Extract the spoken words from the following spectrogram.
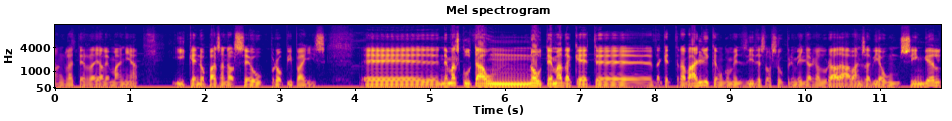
Anglaterra i Alemanya, i que no pas en el seu propi país. Eh, anem a escoltar un nou tema d'aquest eh, treball, que com hem dit és el seu primer llarga durada. Abans havia un single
